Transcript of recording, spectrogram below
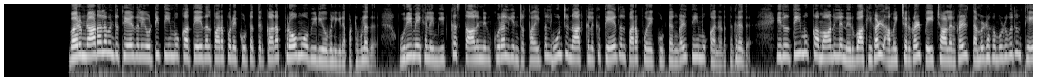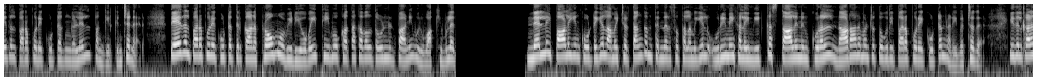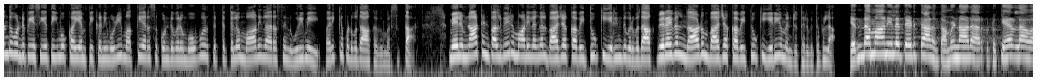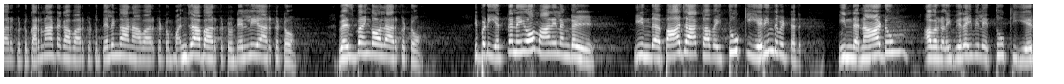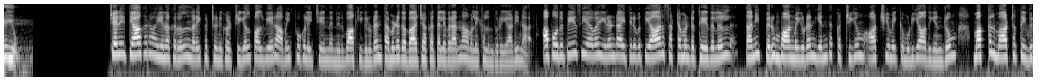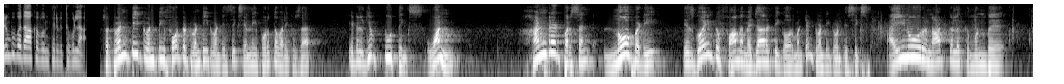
வரும் நாடாளுமன்ற தேர்தலையொட்டி திமுக தேர்தல் பரப்புரை கூட்டத்திற்கான புரோமோ வீடியோ வெளியிடப்பட்டுள்ளது உரிமைகளை மீட்க ஸ்டாலினின் குரல் என்ற தலைப்பில் மூன்று நாட்களுக்கு தேர்தல் பரப்புரை கூட்டங்கள் திமுக நடத்துகிறது. இதில் திமுக மாநில நிர்வாகிகள் அமைச்சர்கள் பேச்சாளர்கள் தமிழகம் முழுவதும் தேர்தல் பரப்புரை கூட்டங்களில் பங்கேற்கின்றனர். தேர்தல் பரப்புரை கூட்டத்திற்கான புரோமோ வீடியோவை திமுக தகவல் தொழில்நுட்ப அணி உருவாக்கியுள்ளது. நெல்லை பாளையங்கோட்டையில் அமைச்சர் தங்கம் தென்னரசு தலைமையில் உரிமைகளை மீட்க ஸ்டாலினின் குரல் நாடாளுமன்ற தொகுதி பரப்புரை கூட்டம் நடைபெற்றது. இதில் கலந்து கொண்டு பேசிய திமுக எம்பி கனிமொழி மத்திய அரசு கொண்டுவரும் ஒவ்வொரு திட்டத்திலும் மாநில அரசின் உரிமை பறிக்கப்படுவதாக விமர்சித்தார். மேலும் நாட்டின் பல்வேறு மாநிலங்கள் பாஜகவை தூக்கி எறிந்து வருவதாக விரைவில் நாடும் பாஜகவை தூக்கி எறியும் என்று தெரிவித்துள்ளார். எந்த மாநிலத்தை எடுத்தாலும் தமிழ்நாடாக இருக்கட்டும் கேரளாவாக இருக்கட்டும் கர்நாடகாவாக இருக்கட்டும் தெலுங்கானாவாக இருக்கட்டும் பஞ்சாபாக இருக்கட்டும் டெல்லியாக இருக்கட்டும் வெஸ்ட் பெங்காலாக இருக்கட்டும் இப்படி எத்தனையோ மாநிலங்கள் இந்த பாஜகவை தூக்கி எறிந்து விட்டது இந்த நாடும் அவர்களை விரைவிலே தூக்கி எறியும். சென்னை தியாகராய நகரில் நடைபெற்ற நிகழ்ச்சியில் பல்வேறு அமைப்புகளைச் சேர்ந்த நிர்வாகிகளுடன் தமிழக பாஜக தலைவர் அண்ணாமலை கலந்துரையாடினார். அப்போது பேசிய அவர் இரண்டாயிரத்தி இருபத்தி ஆறு சட்டமன்ற தேர்தலில் தனி பெரும்பான்மையுடன் எந்த கட்சியும் ஆட்சியமைக்க முடியாது என்றும் மக்கள் மாற்றத்தை விரும்புவதாகவும் தெரிவித்துள்ளார். So twenty twenty four to twenty twenty six என்னை பொறுத்த வரைக்கும் sir it will give two things. One, 100% nobody is going to form a majority government in 2026. ஐநூறு நாட்களுக்கு முன்பு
